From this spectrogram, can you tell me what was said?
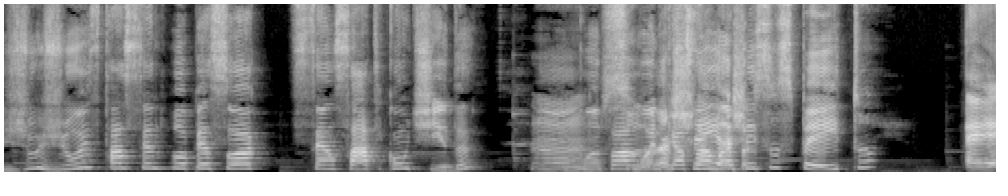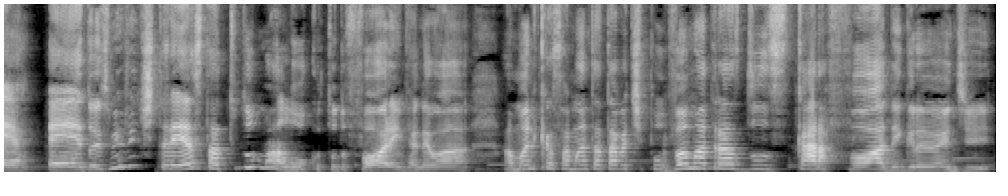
Juju está sendo uma pessoa sensata e contida. Hum, enquanto a Mônica achei, Samantha... achei suspeito. É, é 2023, tá tudo maluco, tudo fora, entendeu? A, a Mônica Samantha tava tipo, vamos atrás dos cara foda e grande.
